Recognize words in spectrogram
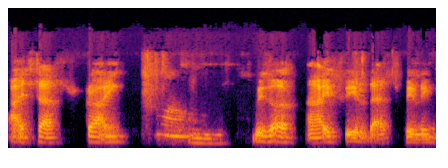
I start crying because I feel that feeling.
